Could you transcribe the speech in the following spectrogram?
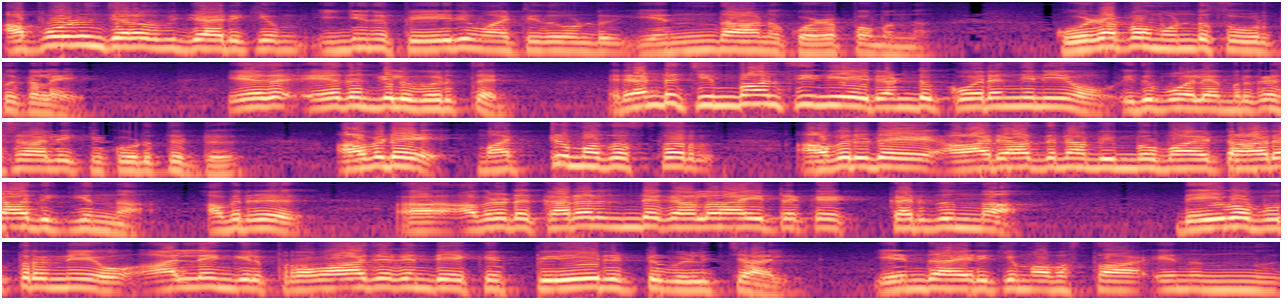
അപ്പോഴും ചിലർ വിചാരിക്കും ഇങ്ങനെ പേര് മാറ്റിയതുകൊണ്ട് എന്താണ് കുഴപ്പമെന്ന്. കുഴപ്പമുണ്ട് സുഹൃത്തുക്കളെ. ഏത് ഏതെങ്കിലും ഒരുത്തൻ രണ്ട് ചിമ്പാൻസിനെയോ രണ്ട് കുരങ്ങിനെയോ ഇതുപോലെ മൃഗശാലയ്ക്ക് കൊടുത്തിട്ട് അവിടെ മറ്റു മതസ്ഥർ അവരുടെ ആരാധനാ ആരാധനാബിംബമായിട്ട് ആരാധിക്കുന്ന അവർ അവരുടെ കരലിന്റെ കരളായിട്ടൊക്കെ കരുതുന്ന ദൈവപുത്രനെയോ അല്ലെങ്കിൽ പ്രവാചകന്റെയൊക്കെ പേരിട്ട് വിളിച്ചാൽ എന്തായിരിക്കും അവസ്ഥ എന്ന്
